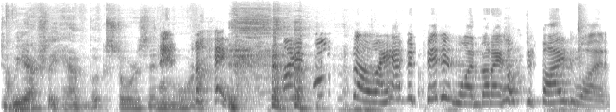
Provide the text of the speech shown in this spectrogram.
Do we actually have bookstores anymore? I, I hope so. I haven't been in one, but I hope to find one.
